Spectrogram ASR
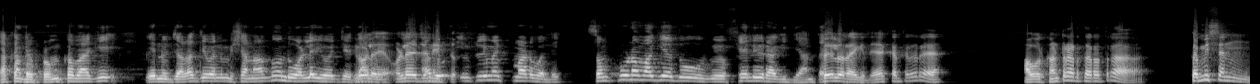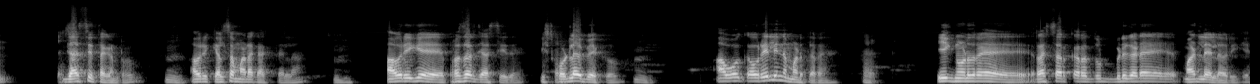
ಯಾಕಂದ್ರೆ ಪ್ರಮುಖವಾಗಿ ಏನು ಜಲಜೀವನ ಮಿಷನ್ ಅನ್ನೋದು ಒಂದು ಒಳ್ಳೆ ಯೋಜನೆ ಒಳ್ಳೆ ಒಳ್ಳೆ ಇತ್ತು. ಇಂಪ್ಲಿಮೆಂಟ್ ಮಾಡುವಲ್ಲಿ ಸಂಪೂರ್ಣವಾಗಿ ಅದು ಫೇಲ್ಯೂರ್ ಆಗಿದೆಯಾ ಅಂತ. ಫೇಲ್ಯೂರ್ ಆಗಿದೆ. ಯಾಕಂತ ಹೇಳಿದ್ರೆ ಅವ್ರು ಕಂಟ್ರಾಕ್ಟರ್ ಹತ್ರ ಕಮಿಷನ್ ಜಾಸ್ತಿ ತಗೊಂಡ್ರು. ಹ್ಮ್. ಅವ್ರಿಗೆ ಕೆಲಸ ಮಾಡಕ್ ಆಗ್ತಾ ಇಲ್ಲ. ಹ್ಮ್. ಅವರಿಗೆ ಪ್ರೆಸರ್ ಜಾಸ್ತಿ ಇದೆ. ಇಷ್ಟು ಕೊಡ್ಲೇಬೇಕು. ಹ್ಮ್. ಅವಾಗ ಅವ್ರು ಎಲ್ಲಿಂದ ಮಾಡ್ತಾರೆ? ಈಗ ನೋಡಿದ್ರೆ ರಾಜ್ಯ ಸರ್ಕಾರ ದುಡ್ಡು ಬಿಡುಗಡೆ ಮಾಡ್ಲೇ ಇಲ್ಲ ಅವರಿಗೆ.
